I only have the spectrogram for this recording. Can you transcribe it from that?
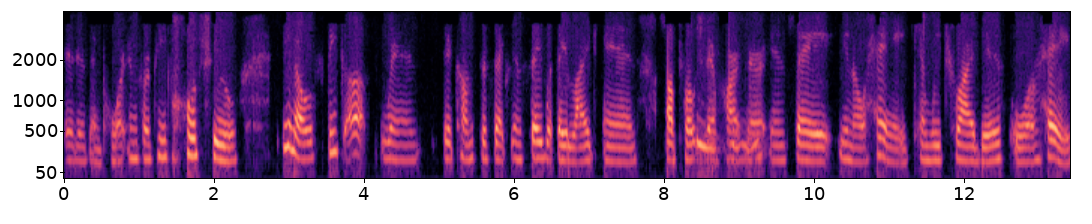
it is important for people to, you know, speak up when it comes to sex and say what they like and approach mm-hmm. their partner and say, you know, hey, can we try this? Or hey,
